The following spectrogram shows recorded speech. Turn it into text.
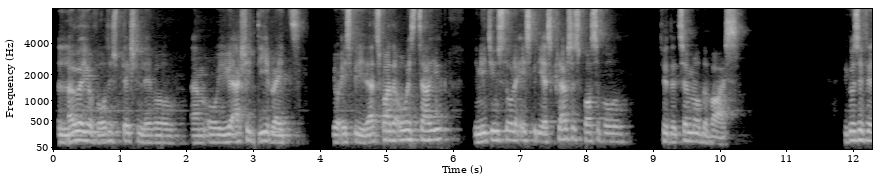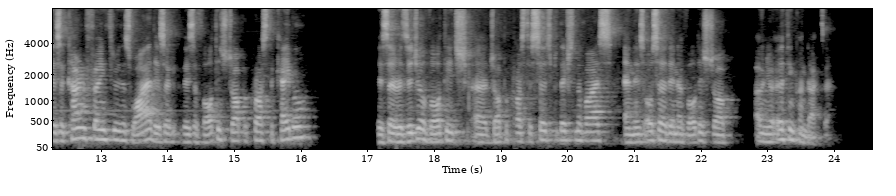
the lower your voltage protection level um, or you actually derate your SPD. That's why they always tell you you need to install a SPD as close as possible to the terminal device. Because if there's a current flowing through this wire, there's a, there's a voltage drop across the cable, there's a residual voltage uh, drop across the surge protection device, and there's also then a voltage drop on your earthing conductor.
